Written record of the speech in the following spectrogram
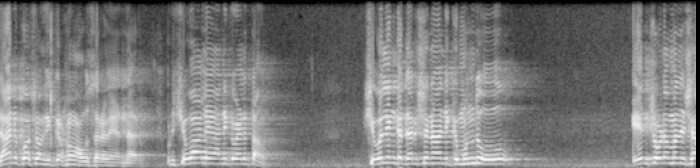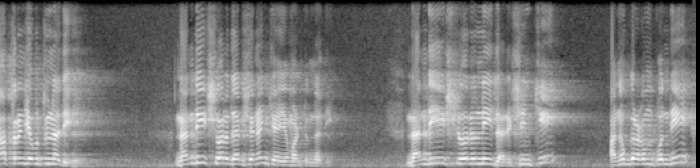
దానికోసం విగ్రహం అవసరమే అన్నారు. ఇప్పుడు శివాలయానికి వెళతాం. శివలింగ దర్శనానికి ముందు ఏం చూడమని శాస్త్రం చెబుతున్నది? నందీశ్వర దర్శనం చేయమంటున్నది. నందీశ్వరుని దర్శించి అనుగ్రహం పొంది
